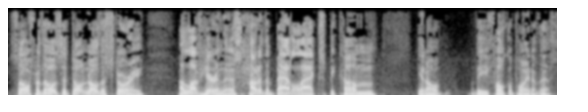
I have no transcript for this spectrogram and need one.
So for those that don't know the story, I love hearing this. How did the battle axe become, you know, the focal point of this?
